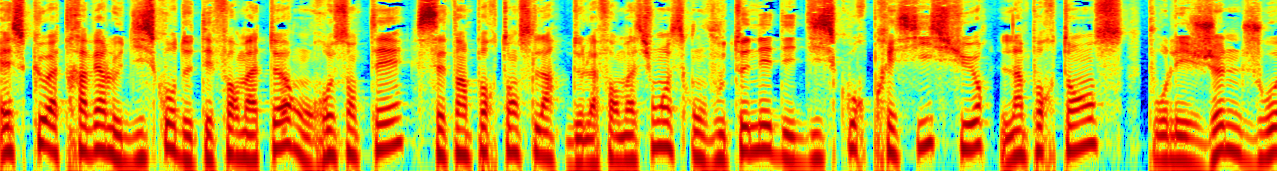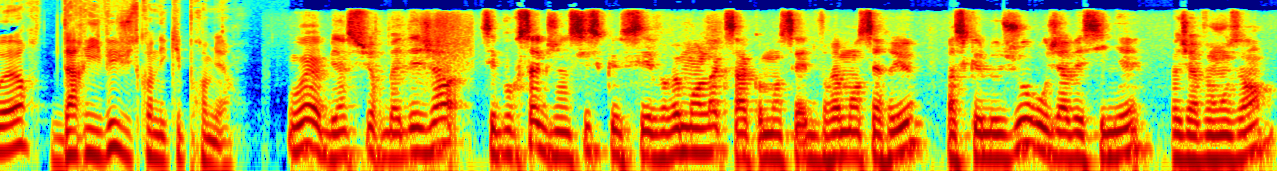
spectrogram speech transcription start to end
Est-ce que à travers le discours de tes formateurs, on ressentait cette importance-là de la formation? Est-ce qu'on vous tenait des discours précis sur l'importance pour les jeunes joueurs d'arriver jusqu'en équipe première? Ouais, bien sûr. Bah déjà, c'est pour ça que j'insiste que c'est vraiment là que ça a commencé à être vraiment sérieux. Parce que le jour où j'avais signé, j'avais 11 ans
